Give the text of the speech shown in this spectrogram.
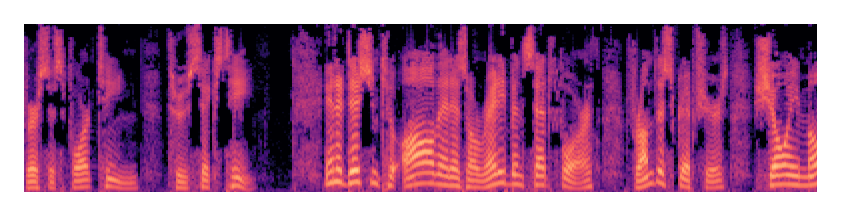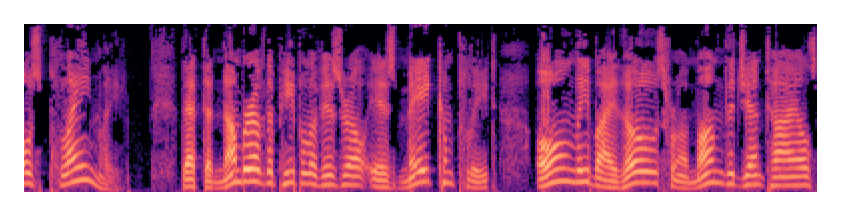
verses 14 through 16. In addition to all that has already been set forth from the Scriptures, showing most plainly that the number of the people of Israel is made complete only by those from among the Gentiles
